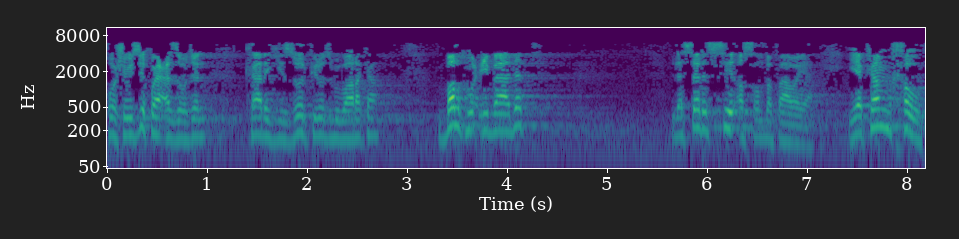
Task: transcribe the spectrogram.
خۆشەویستی خۆی عز وجل کارێکی زۆر پیرۆز مبارەکە. بەڵکو عیبادەت لەسەر سێ ئەسڵ بەفاوەیە یەکەم خەوف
